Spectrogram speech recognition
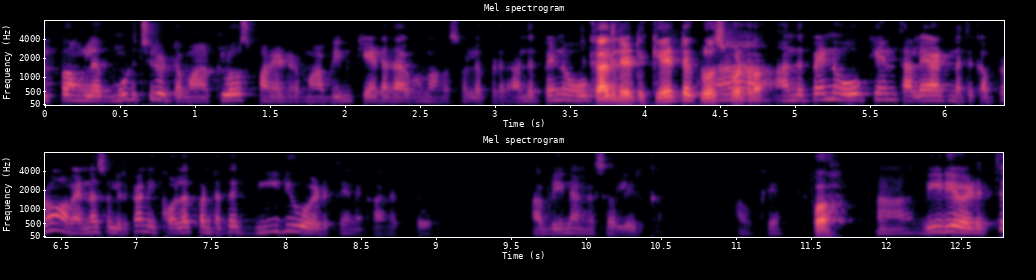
இப்போ அவங்கள முடிச்சிருட்டோமா க்ளோஸ் பண்ணிடுறோமா அப்படின்னு கேட்டதாகவும் அவங்க சொல்லப்படுது. அந்த பெண் ஓகே கேட்டு க்ளோஸ் பண்றான். அந்த பெண் ஓகேன்னு தலையாட்டினதுக்கு அப்புறம் அவன் என்ன சொல்லியிருக்கான்? நீ கொலை பண்றத வீடியோ எடுத்து எனக்கு அனுப்பு அப்படின்னு அங்க சொல்லியிருக்கான். ஓகே. வீடியோ எடுத்து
